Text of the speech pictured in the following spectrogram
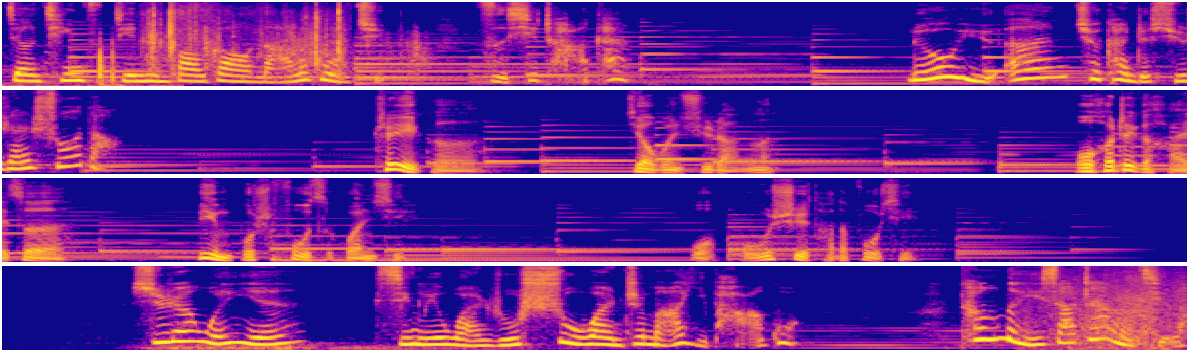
将亲子鉴定报告拿了过去，仔细查看。刘雨安却看着徐然说道：“这个就要问徐然了。我和这个孩子，并不是父子关系。”我不是他的父亲。徐然闻言，心里宛如数万只蚂蚁爬过，腾的一下站了起来，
